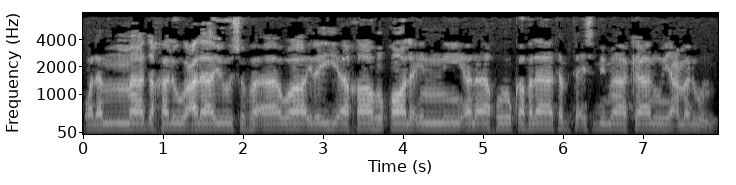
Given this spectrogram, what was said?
ولما دخلوا على يوسف آوى إليه أخاه قال إني أنا أخوك فلا تبتئس بما كانوا يعملون.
